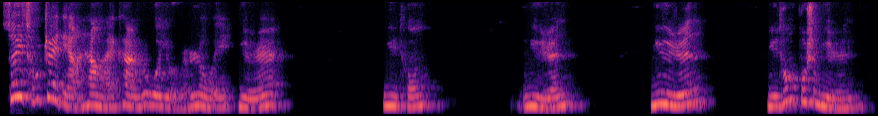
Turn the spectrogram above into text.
所以从这点上来看，如果有人认为女人、女童、女人、女人、女童不是女人，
